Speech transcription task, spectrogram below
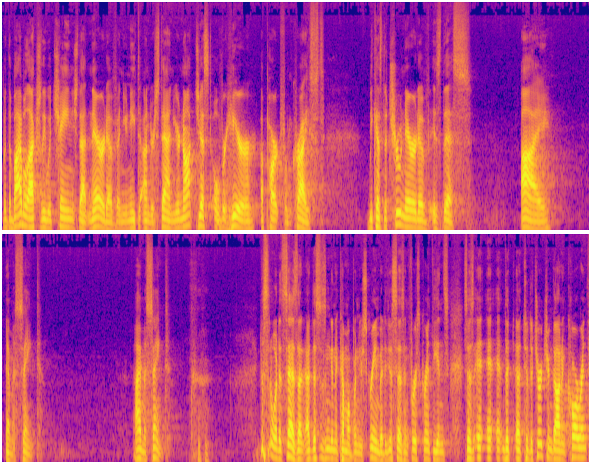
But the Bible actually would change that narrative, and you need to understand you're not just over here apart from Christ, because the true narrative is this I am a saint. I'm a saint. Listen to what it says. this isn't going to come up on your screen, but it just says in 1 Corinthians, says, eh, eh, eh, uh, to the church in God in Corinth,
